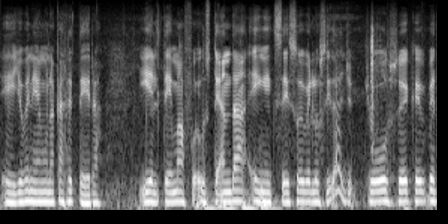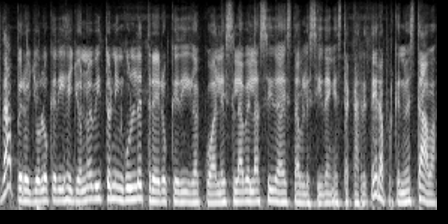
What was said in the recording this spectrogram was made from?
ellos venían en una carretera y el tema fue, usted anda en exceso de velocidad. Yo, yo sé que es verdad, pero yo lo que dije, yo no he visto ningún letrero que diga cuál es la velocidad establecida en esta carretera, porque no estaba.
